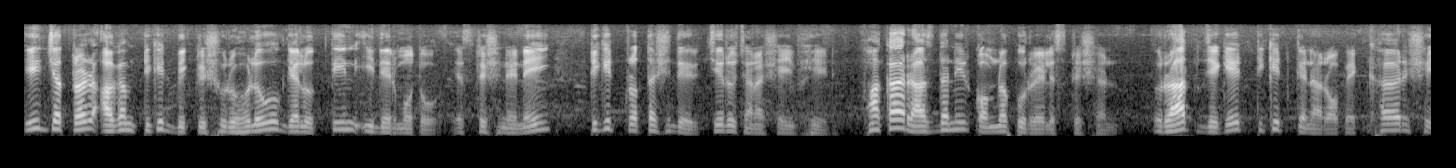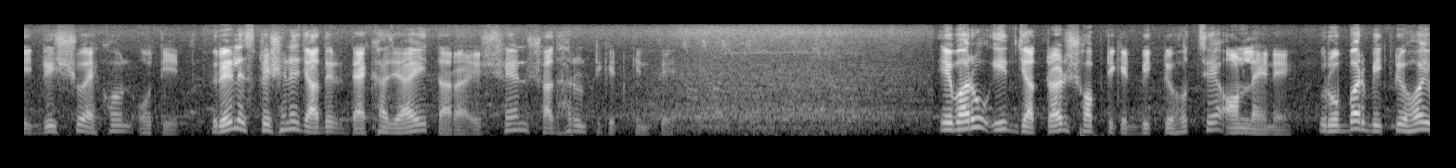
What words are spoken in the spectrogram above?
ঈদ যাত্রার আগাম টিকিট বিক্রি শুরু হলেও গেল তিন ঈদের মতো। স্টেশনে নেই টিকিট প্রত্যাশীদের চিরচেনা সেই ভিড়। ফাঁকা রাজধানীর কমলাপুর রেল স্টেশন। রাত জেগে টিকিট কেনার অপেক্ষার সেই দৃশ্য এখন অতীত। রেল স্টেশনে যাদের দেখা যায়, তারা এসেন সাধারণ টিকিট কিনতে। এবারও ঈদ যাত্রার সব টিকিট বিক্রি হচ্ছে অনলাইনে। রোববার বিক্রি হয়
